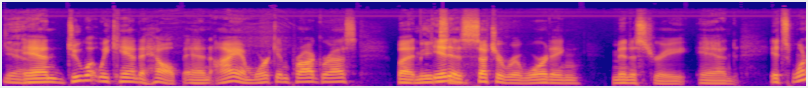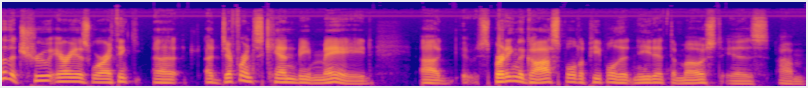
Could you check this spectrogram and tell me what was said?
yeah. and do what we can to help. And I am work in progress, but it is such a rewarding ministry. And it's one of the true areas where I think uh, a difference can be made. Uh, spreading the gospel to people that need it the most is um,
